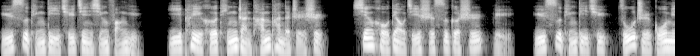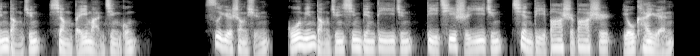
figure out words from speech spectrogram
于四平地区进行防御，以配合停战谈判的指示，先后调集十四个师旅于四平地区，阻止国民党军向北满进攻。四月上旬，国民党军新编第一军。第七十一军欠第八十八师由开原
